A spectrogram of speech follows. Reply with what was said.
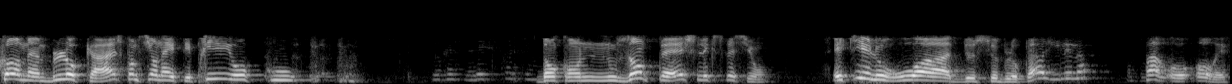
comme un blocage, comme si on a été pris au cou. Donc, on nous empêche l'expression. Et qui est le roi de ce blocage? Il est là. Par Oref.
